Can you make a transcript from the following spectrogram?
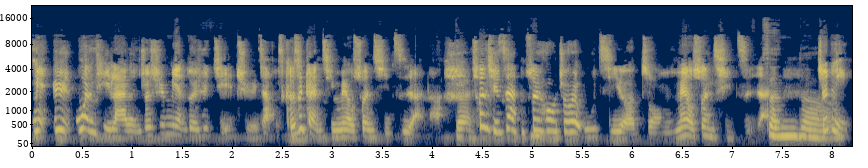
面遇问题来了，你就去面对、去解决这样子。可是感情没有顺其自然啊，对，顺其自然最后就会无疾而终，没有顺其自然。真的，就你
